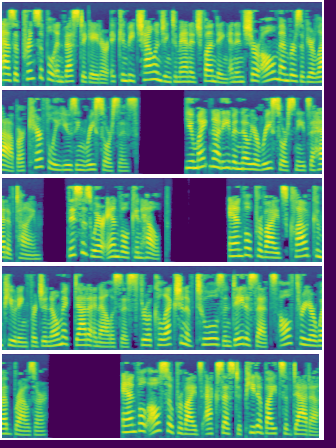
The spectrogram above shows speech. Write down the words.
As a principal investigator it can be challenging to manage funding and ensure all members of your lab are carefully using resources. You might not even know your resource needs ahead of time. This is where Anvil can help. Anvil provides cloud computing for genomic data analysis through a collection of tools and datasets all through your web browser. Anvil also provides access to petabytes of data,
